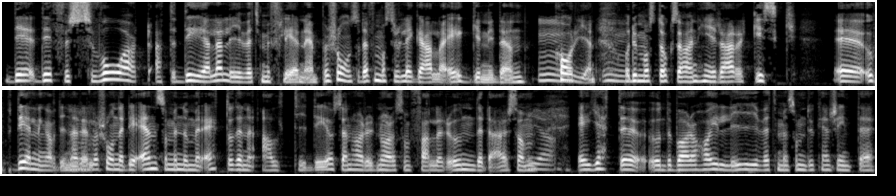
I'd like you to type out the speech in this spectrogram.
det, det är för svårt att dela livet med fler än en person så därför måste du lägga alla äggen i den korgen. Och du måste också ha en hierarkisk eh, uppdelning av dina relationer. Det är en som är nummer ett och den är alltid det och sen har du några som faller under där som Ja. är jätteunderbara att ha i livet men som du kanske inte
